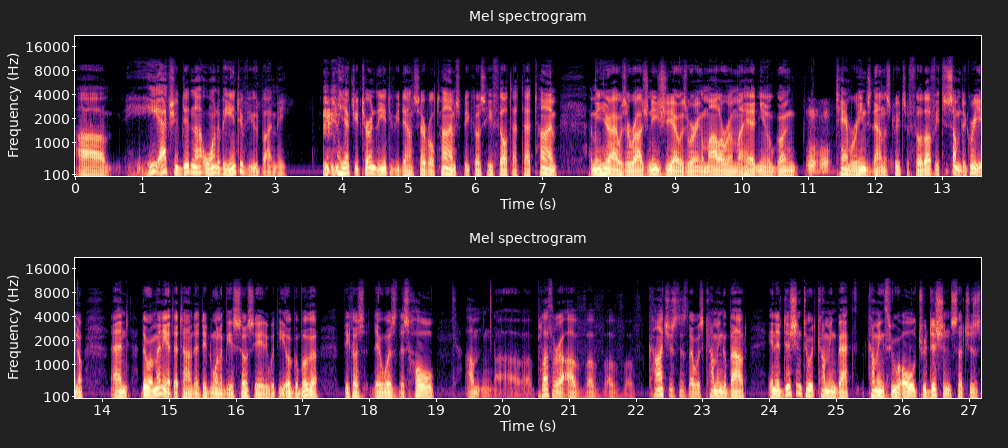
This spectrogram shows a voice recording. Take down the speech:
uh, he actually did not want to be interviewed by me. he actually turned the interview down several times because he felt at that time. I mean, here I was a Rajneeshi. I was wearing a mala around my head, you know, going mm-hmm. tambourines down the streets of Philadelphia to some degree, you know. And there were many at that time that didn't want to be associated with the Ooga Booga because there was this whole um, uh, plethora of, of, of, of consciousness that was coming about in addition to it coming back, coming through old traditions such as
